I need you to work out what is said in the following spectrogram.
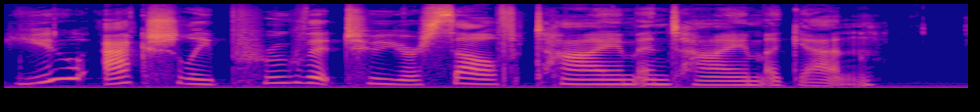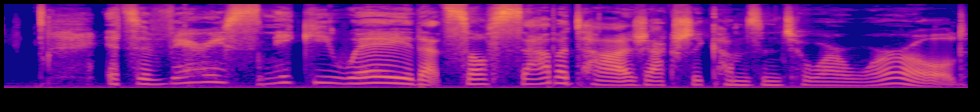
you actually prove it to yourself time and time again. It's a very sneaky way that self sabotage actually comes into our world.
